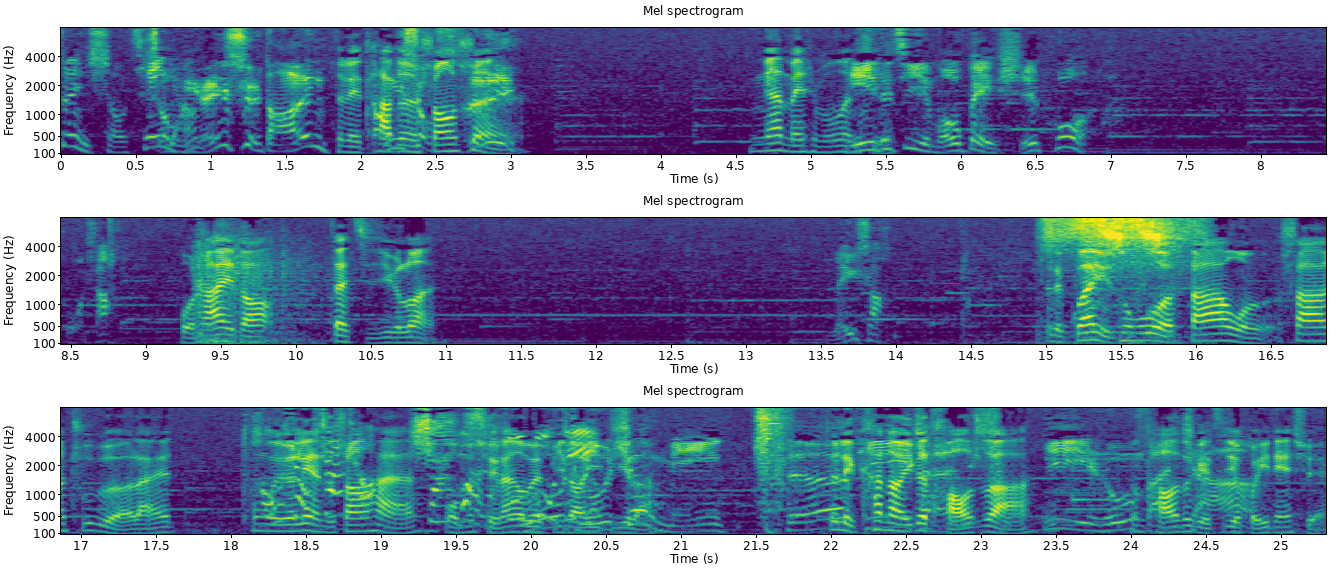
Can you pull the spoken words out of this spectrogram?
顺手牵受羊，这里他顿双顺，应该没什么问题你的。计谋被识破了，火杀，火杀一刀，再集一个乱。雷杀，这里关羽通过杀我杀诸葛来，通过一个链子伤害，我们血量又被逼到一逼了这里看到一个桃子啊，用桃子给自己回一点血。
